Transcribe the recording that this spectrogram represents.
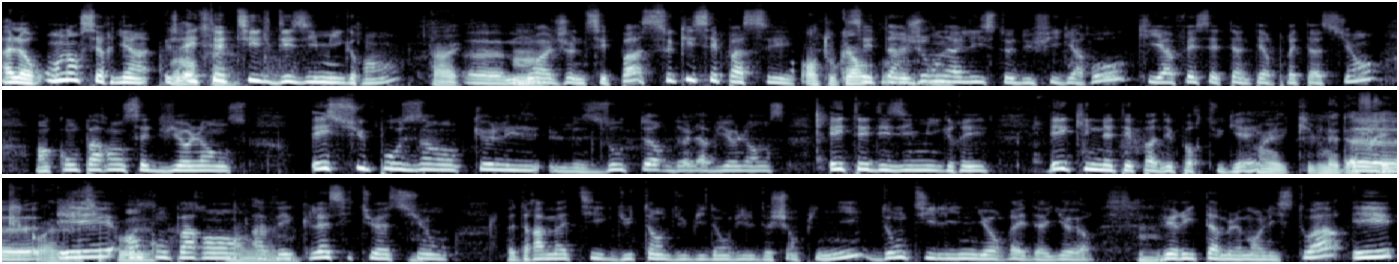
Alors, on n'en sait rien. Étaient-ils des immigrants Ah. Euh, Hmm. Moi, je ne sais pas. Ce qui s'est passé, En tout cas, c'est on- un journaliste du Figaro qui a fait cette interprétation en comparant cette violence et supposant que les, les auteurs de la violence étaient des immigrés et qu'ils n'étaient pas des Portugais. Oui, qui venaient d'Afrique, je et suppose. en comparant avec la situation euh, dramatique du temps du bidonville de Champigny, dont il ignorait d'ailleurs Hmm. véritablement l'histoire, et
